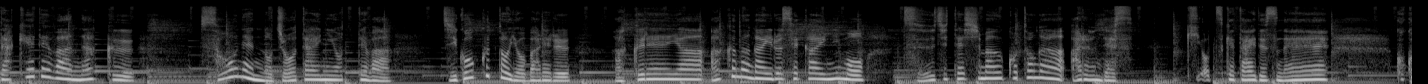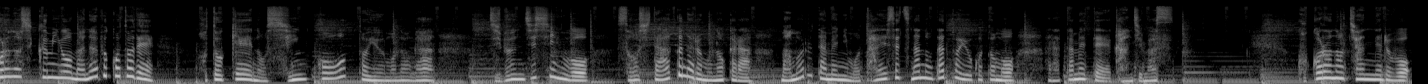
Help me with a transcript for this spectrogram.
だけではなく想念の状態によっては地獄と呼ばれる悪霊や悪魔がいる世界にも通じてしまうことがあるんです。気をつけたいですね。心の仕組みを学ぶことで仏への信仰というものが自分自身をそうした悪なるものから守るためにも大切なのだということも改めて感じます。心のチャンネルを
